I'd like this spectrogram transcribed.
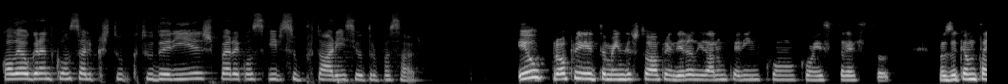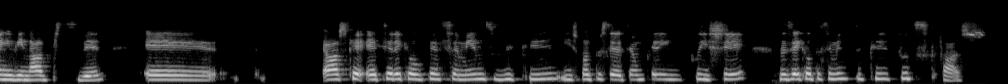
qual é o grande conselho que tu, que tu darias para conseguir suportar isso e ultrapassar? Eu própria também ainda estou a aprender a lidar um bocadinho com, com esse stress todo, mas o que eu me tenho vindo a perceber é eu acho que é, é, ter aquele pensamento de que, e isto pode parecer até um bocadinho clichê, mas é aquele pensamento de que tudo se faz.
